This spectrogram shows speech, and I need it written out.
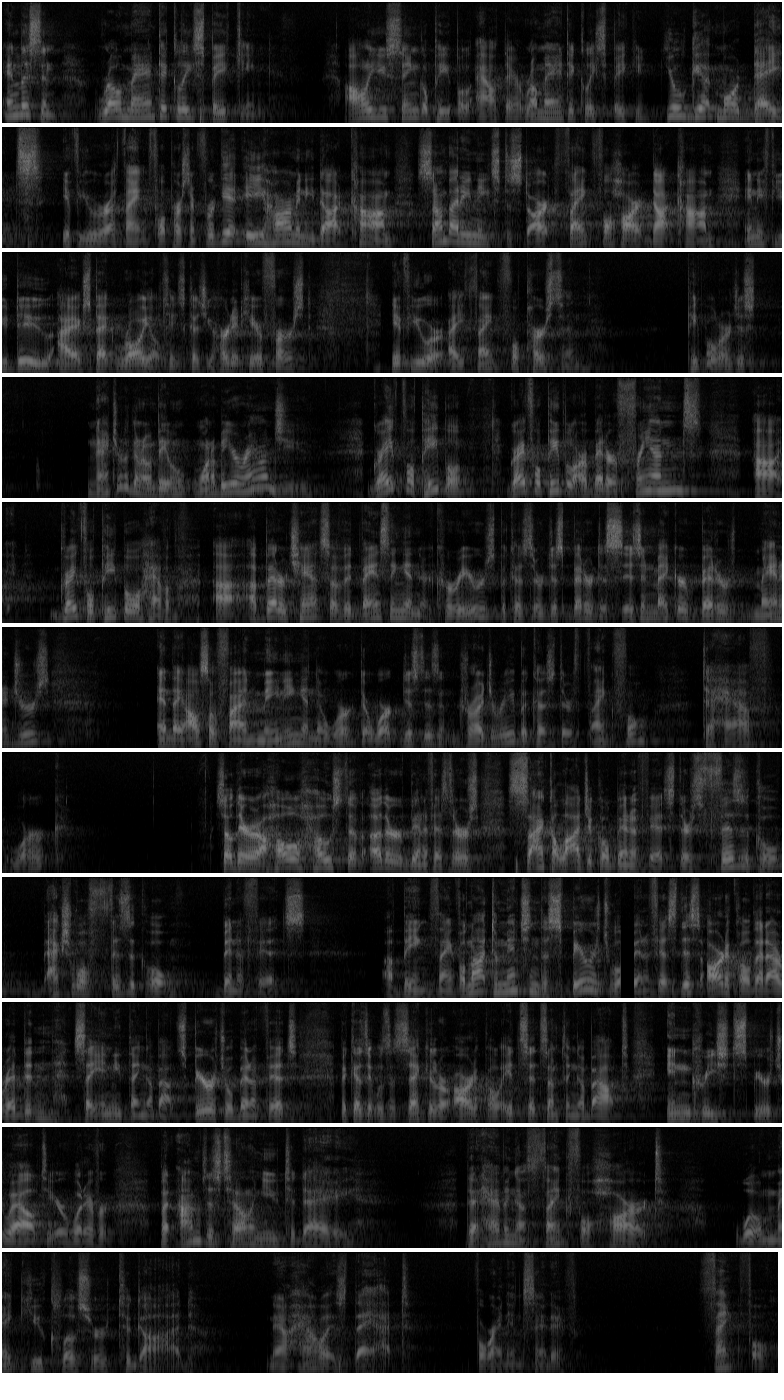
And listen, romantically speaking, all you single people out there, romantically speaking, you'll get more dates if you're a thankful person. Forget eharmony.com. Somebody needs to start thankfulheart.com. And if you do, I expect royalties because you heard it here first. If you are a thankful person, people are just naturally going to want to be around you. Grateful people, grateful people are better friends. Uh, grateful people have a, a, better chance of advancing in their careers because they're just better decision maker, better managers, and they also find meaning in their work. Their work just isn't drudgery because they're thankful to have work. So there are a whole host of other benefits. There's psychological benefits. There's physical, actual physical benefits of being thankful, not to mention the spiritual benefits. This article that I read didn't say anything about spiritual benefits because it was a secular article. It said something about increased spirituality or whatever. But I'm just telling you today that having a thankful heart will make you closer to God. Now, how is that for an incentive? Thankful.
